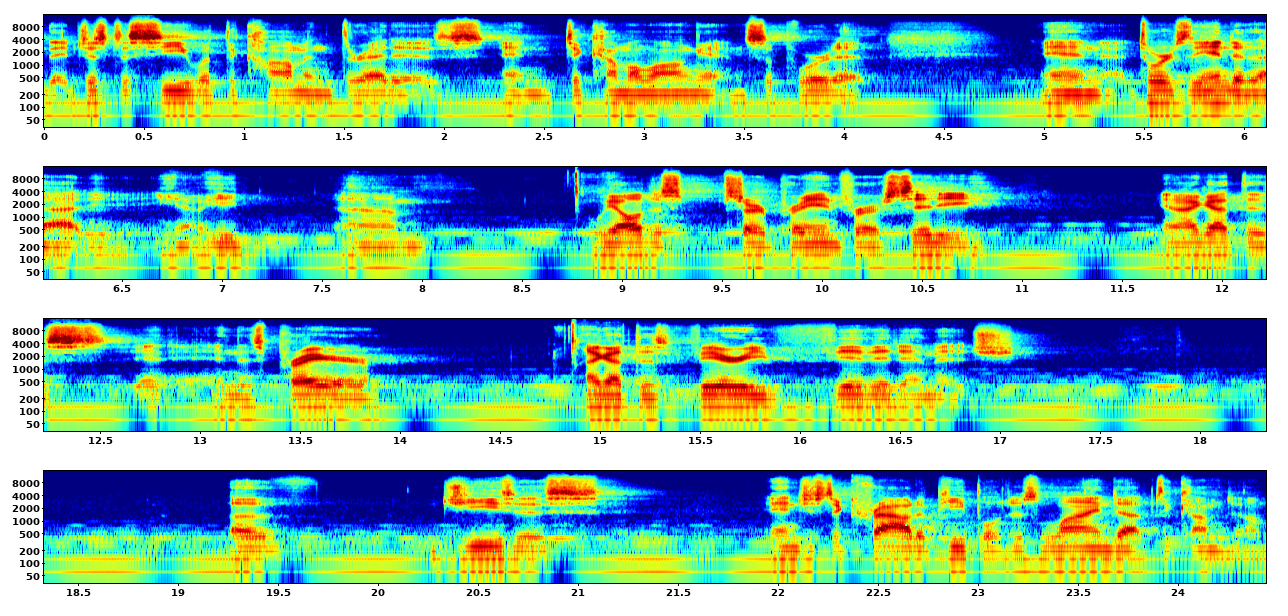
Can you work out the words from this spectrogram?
they, just to see what the common thread is and to come along it and support it. And towards the end of that you know he um, we all just started praying for our city. And i got this in, in this prayer i got this very vivid image of jesus and just a crowd of people just lined up to come to him.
